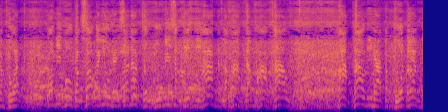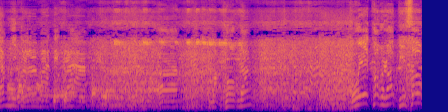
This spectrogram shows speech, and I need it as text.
กำตรวจตอนนี้ครูตักซอกก็อยู่ในสนามชมพูนี่สักทีที่ห้างนะครับห้างดำห้างข้าว ข้าวนี่นากำตรวจห้างดำนี่ตามาแต่กราบเอ่อวักคองนะโอ้ยข้องรถที่สอง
